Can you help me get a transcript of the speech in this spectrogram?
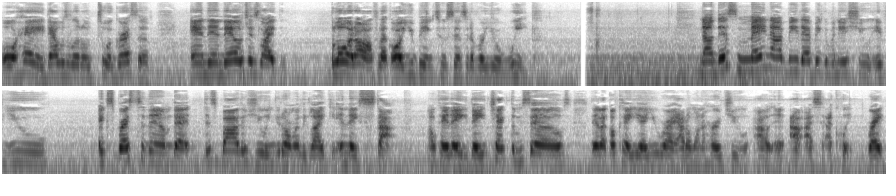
or hey, that was a little too aggressive. And then they'll just like blow it off, like, oh, you're being too sensitive or you're weak. Now, this may not be that big of an issue if you express to them that this bothers you and you don't really like it and they stop. Okay, they they check themselves. They're like, okay, yeah, you're right. I don't want to hurt you. I, I, I, quit, right?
